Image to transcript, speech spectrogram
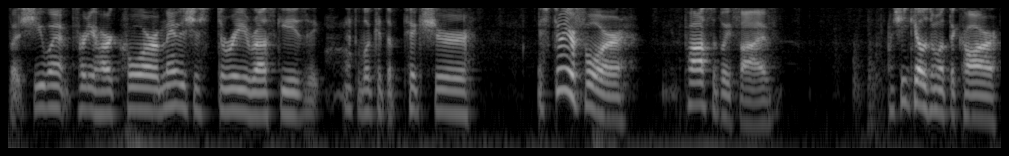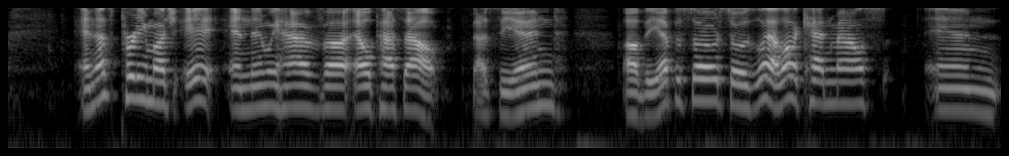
but she went pretty hardcore. Maybe it's just three Ruskies. I have to look at the picture. It's three or four, possibly five. She kills him with the car, and that's pretty much it. And then we have uh, El pass out. That's the end of the episode. So it was yeah, a lot of cat and mouse, and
